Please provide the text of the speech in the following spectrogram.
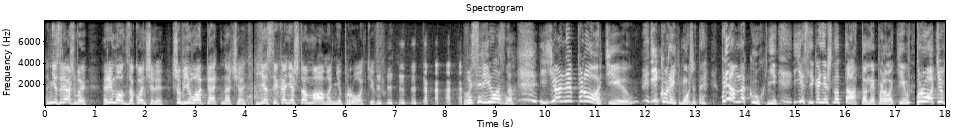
Не зря же мы ремонт закончили, чтобы его опять начать. Если, конечно, мама не против. Вы серьезно? Я не проти. І курить можете. Прям на кухні. Якщо, звісно, тато не проти. Против!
